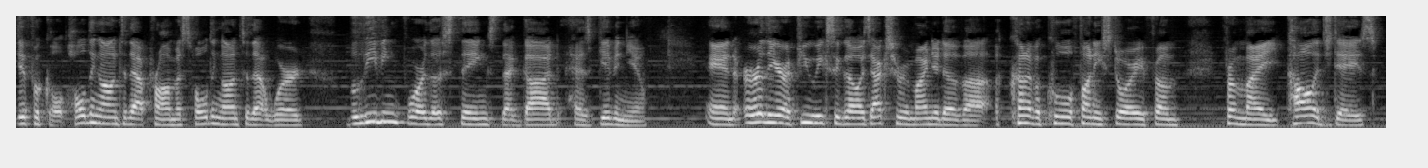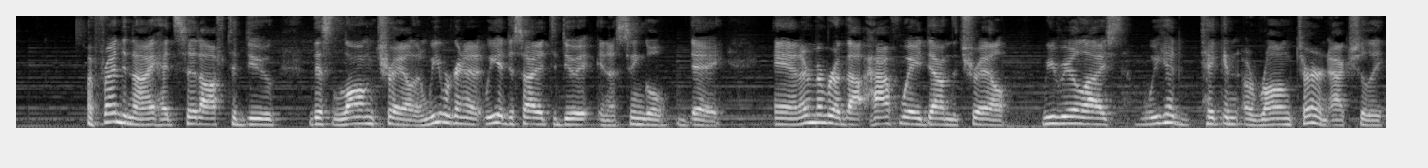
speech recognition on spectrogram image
difficult. Holding on to that promise, holding on to that word, believing for those things that God has given you. And earlier, a few weeks ago, I was actually reminded of a, a kind of a cool, funny story from from my college days. A friend and I had set off to do this long trail, and we were gonna we had decided to do it in a single day. And I remember about halfway down the trail, we realized we had taken a wrong turn actually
